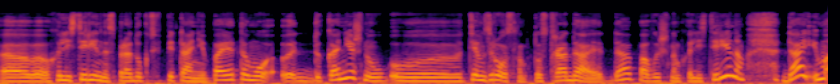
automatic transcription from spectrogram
э, холестерин из продуктов питания. Поэтому, конечно, тем взрослым, кто страдает да, повышенным холестерином, да, им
